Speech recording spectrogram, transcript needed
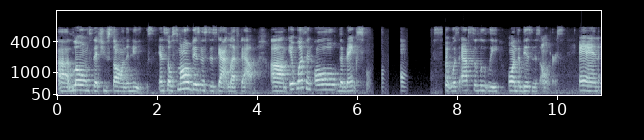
uh, loans that you saw in the news. And so small businesses got left out. Um, it wasn't all the banks it was absolutely on the business owners. And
